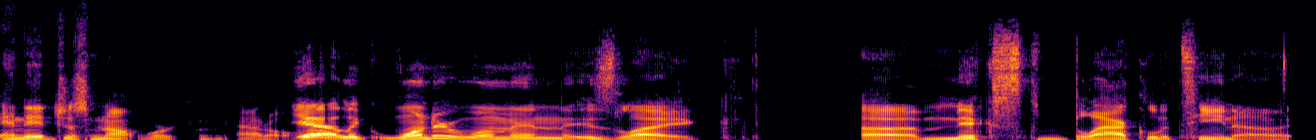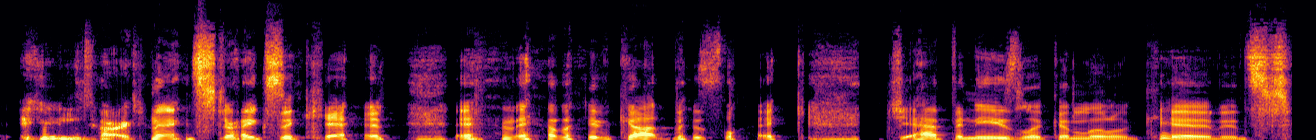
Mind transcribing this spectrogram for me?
and it just not working at all Yeah, like Wonder Woman is like uh mixed black Latina in Dark Knight Strikes Again. And now they've got this like Japanese looking little kid. It's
